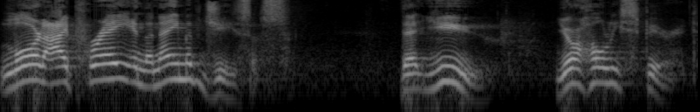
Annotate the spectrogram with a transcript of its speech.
Lord, I pray in the name of Jesus that you, your Holy Spirit,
